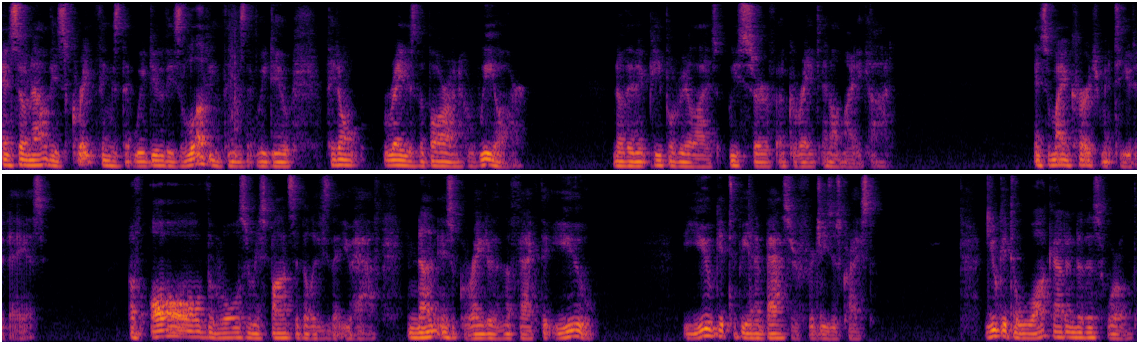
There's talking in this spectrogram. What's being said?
And so now these great things that we do, these loving things that we do, they don't raise the bar on who we are. No, they make people realize we serve a great and almighty God. And so my encouragement to you today is of all the roles and responsibilities that you have, none is greater than the fact that you, you get to be an ambassador for Jesus Christ. You get to walk out into this world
